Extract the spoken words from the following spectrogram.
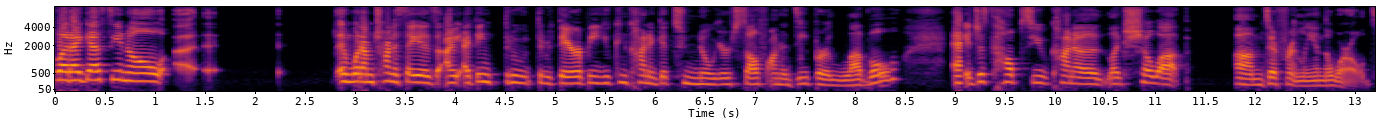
but i guess you know uh, and what i'm trying to say is I, I think through through therapy you can kind of get to know yourself on a deeper level and it just helps you kind of like show up um differently in the world.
